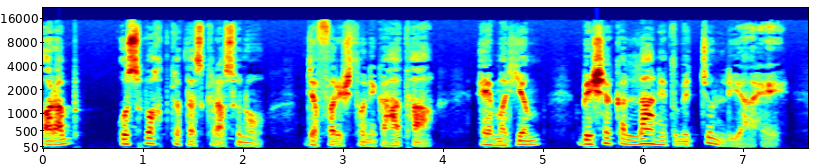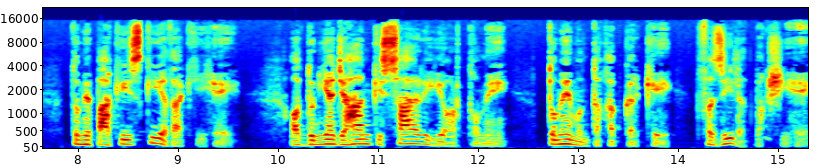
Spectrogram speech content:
اور اب اس وقت کا تذکرہ سنو جب فرشتوں نے کہا تھا، اے مریم، بے شک اللہ نے تمہیں چن لیا ہے، تمہیں پاکیزگی عطا کی ہے، اور دنیا جہان کی ساری عورتوں میں تمہیں منتخب کر کے فضیلت بخشی ہے۔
